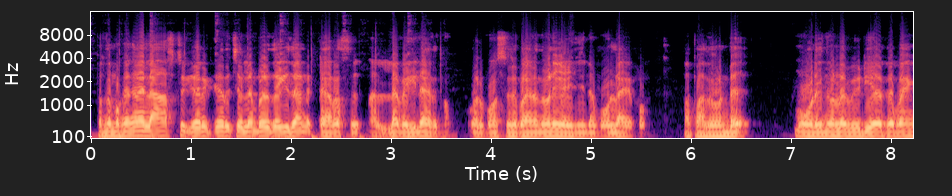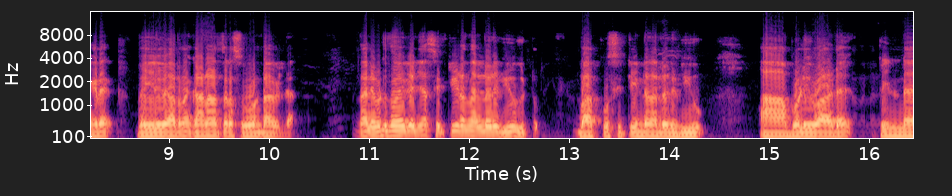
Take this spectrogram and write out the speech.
അപ്പൊ നമുക്ക് അങ്ങനെ ലാസ്റ്റ് കയറി കയറി ചെല്ലുമ്പോഴത്തേക്ക് ഇതാണ് ടെറസ്. നല്ല വെയിലായിരുന്നു. ഓൾമോസ്റ്റ് ഒരു പതിനൊന്ന് മണി കഴിഞ്ഞതിന്റെ മുകളിലായപ്പോൾ അപ്പൊ അതുകൊണ്ട് മുകളിൽ നിന്നുള്ള വീഡിയോ ഒക്കെ ഭയങ്കര വെയിൽ കാരണം കാണാത്ര സുഖം ഉണ്ടാവില്ല എന്നാൽ ഇവിടെ നോക്കിക്കഴിഞ്ഞാൽ സിറ്റിയുടെ നല്ലൊരു വ്യൂ കിട്ടും. ബാക്കു സിറ്റിന്റെ നല്ലൊരു വ്യൂ ആ ബൊളിവാഡ് പിന്നെ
